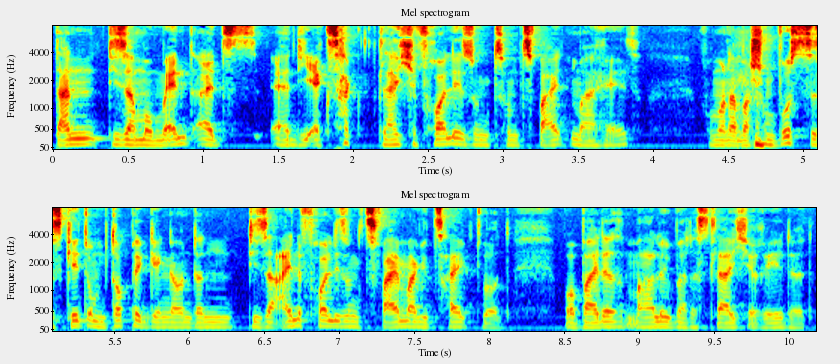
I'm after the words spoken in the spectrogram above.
Dann dieser Moment, als er die exakt gleiche Vorlesung zum zweiten Mal hält wo man aber schon wusste, es geht um Doppelgänger und dann diese eine Vorlesung zweimal gezeigt wird, wo beide Male über das Gleiche redet.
